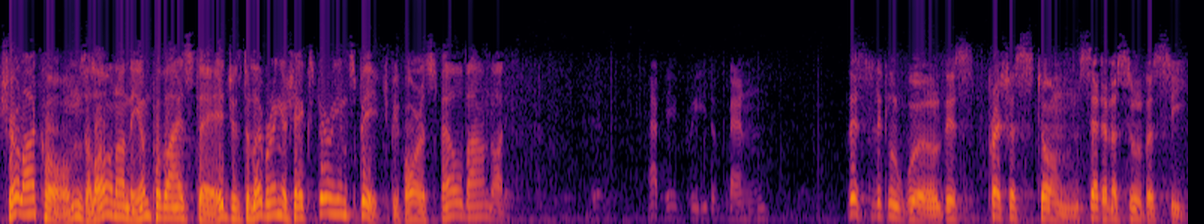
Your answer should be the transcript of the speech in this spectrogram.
Sherlock Holmes, alone on the improvised stage, is delivering a Shakespearean speech before a spellbound audience. Happy breed of men. This little world, this precious stone set in a silver sea,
